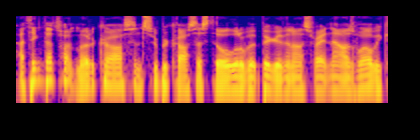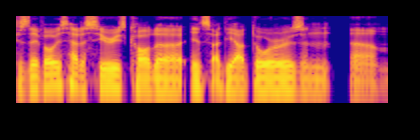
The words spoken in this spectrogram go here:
I think that's why motocross and supercross is still a little bit bigger than us right now as well because they've always had a series called uh, Inside the Outdoors and um,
